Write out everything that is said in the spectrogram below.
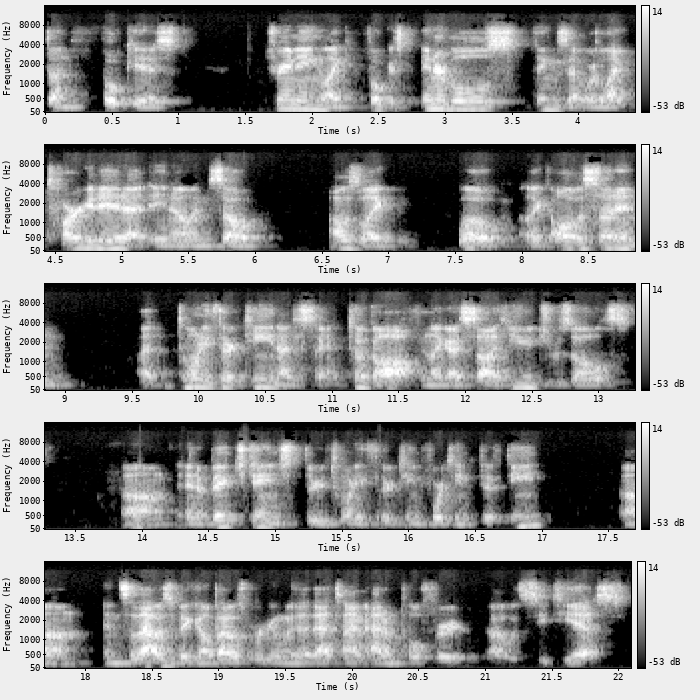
done focused training, like focused intervals, things that were like targeted at, you know, and so I was like, whoa, like all of a sudden 2013, I just like, took off and like I saw huge results um, and a big change through 2013, 14, 15. Um, and so that was a big help. I was working with at that time Adam Pulford uh, with CTS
